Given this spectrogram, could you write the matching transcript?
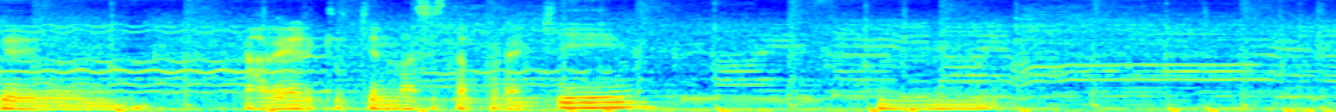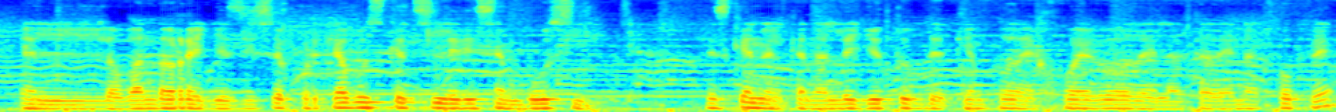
Eh, a ver, ¿qué- ¿quién más está por aquí? Mm, El Lobando Reyes dice, ¿por qué a Busquets le dicen Busi? Es que en el canal de YouTube de Tiempo de Juego de la cadena Cope,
